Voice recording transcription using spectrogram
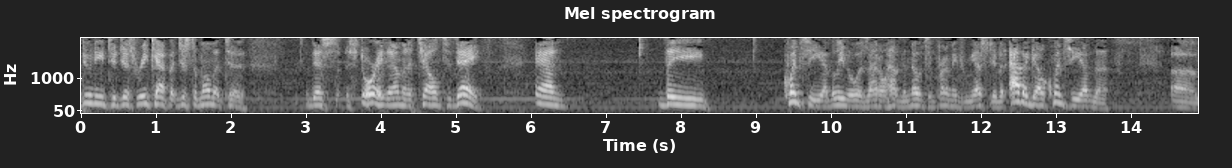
do, need to just recap it just a moment to this story that I'm going to tell today. And the Quincy, I believe it was, I don't have the notes in front of me from yesterday, but Abigail Quincy of the. Uh,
